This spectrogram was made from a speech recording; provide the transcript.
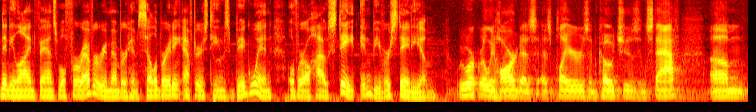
Nittany Lion fans will forever remember him celebrating after his team's big win over Ohio State in Beaver Stadium. We work really hard as, as players and coaches and staff um,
